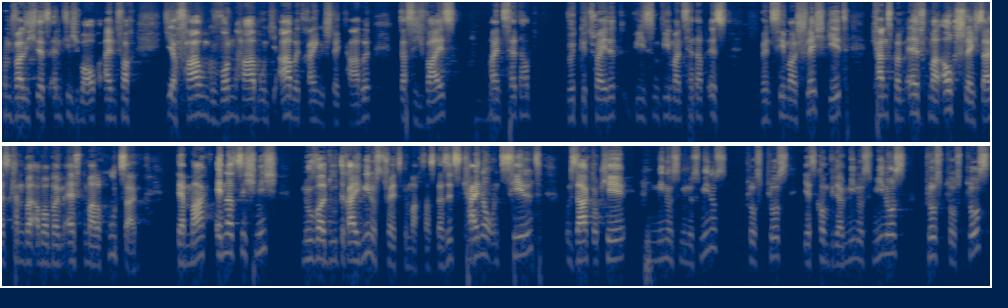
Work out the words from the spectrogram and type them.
und weil ich letztendlich aber auch einfach die Erfahrung gewonnen habe und die Arbeit reingesteckt habe, dass ich weiß, mein Setup wird getradet, wie, mein Setup ist. Wenn es zehnmal schlecht geht, kann es beim elften Mal auch schlecht sein, es kann aber beim elften Mal auch gut sein. Der Markt ändert sich nicht, nur weil du drei Minus-Trades gemacht hast. Da sitzt keiner und zählt und sagt, okay, Minus, Minus, Minus, Plus, Plus, jetzt kommt wieder Minus, Minus, Plus, Plus, Plus.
